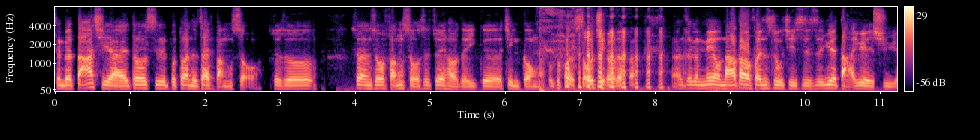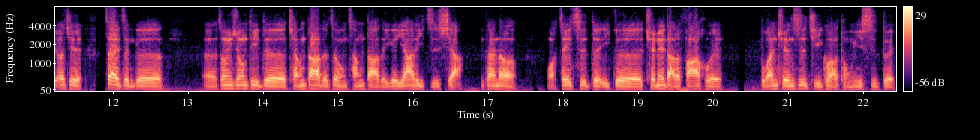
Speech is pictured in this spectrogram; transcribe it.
整个打起来都是不断的在防守，就是说。虽然说防守是最好的一个进攻啊，不过守久了，呃，这个没有拿到分数，其实是越打越虚，而且在整个呃中信兄弟的强大的这种长打的一个压力之下，你看到哇这一次的一个全垒打的发挥，完全是击垮统一狮队。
